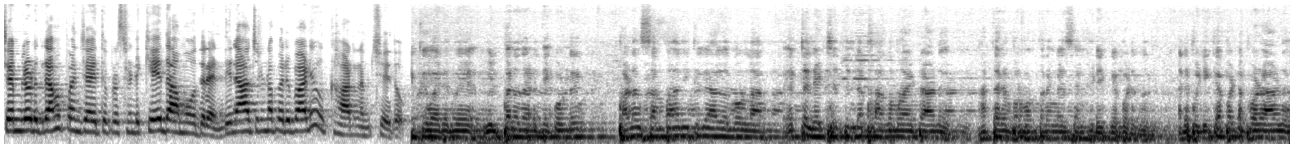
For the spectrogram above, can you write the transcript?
ചെമ്പിലോട് ഗ്രാമപഞ്ചായത്ത് പ്രസിഡന്റ് കെ ദാമോദരൻ ദിനാചരണ പരിപാടി ഉദ്ഘാടനം ചെയ്തു. വിൽപ്പന നടത്തിക്കൊണ്ട് പണം സമ്പാദിക്കുക എന്നുള്ള ഒറ്റ ലക്ഷ്യത്തിന്റെ ഭാഗമായിട്ടാണ് അത്തരം പ്രവർത്തനങ്ങൾ സംഘടിപ്പിക്കപ്പെടുന്നത്. അത് പിടിക്കപ്പെട്ടപ്പോഴാണ്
